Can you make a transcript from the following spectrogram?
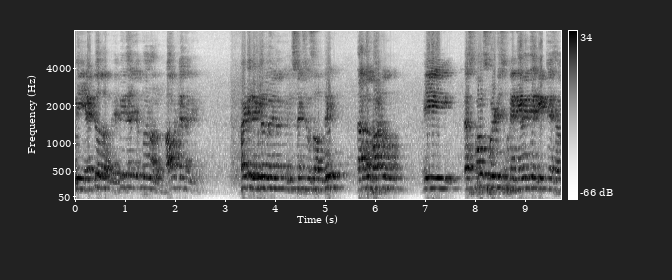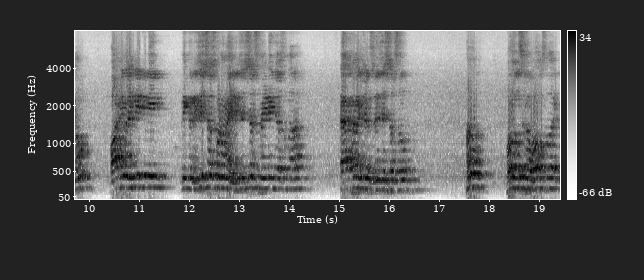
మీ హెడ్ ఎంపీ గారు చెప్తున్నారు. రావట్లేదని. కాబట్టి రెగ్యులర్ ఇన్స్ట్రక్షన్స్ ఉంది దాంతో పాటు ఈ రెస్పాన్సిబిలిటీస్ నేను ఏవైతే రీడ్ చేశానో వాటిని అన్నిటిని మీకు రిజిస్టర్స్ కూడా ఉన్నాయి. రిజిస్టర్స్ మెయింటైన్ చేస్తున్నారా? Tap collections registers works works వరకు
